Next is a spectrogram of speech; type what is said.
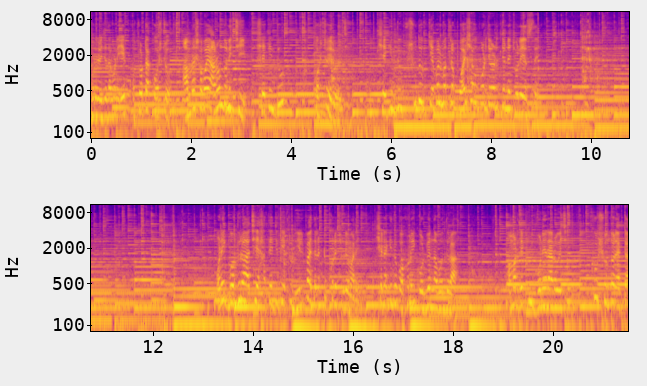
পরে রয়েছে, তার মানে এর কতটা কষ্ট। আমরা সবাই আনন্দ নিচ্ছি, সে কিন্তু কষ্টই রয়েছে। সে কিন্তু শুধু কেবলমাত্র পয়সা উপার্জনের জন্য চলে এসছে। অনেক বন্ধুরা আছে, হাতে যদি একটু ঢিল পায়, তাহলে টুক করে ছুড়ে মারে। সেটা কিন্তু কখনোই করবেন না বন্ধুরা। আমার দেখুন বোনেরা রয়েছে। খুব সুন্দর একটা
